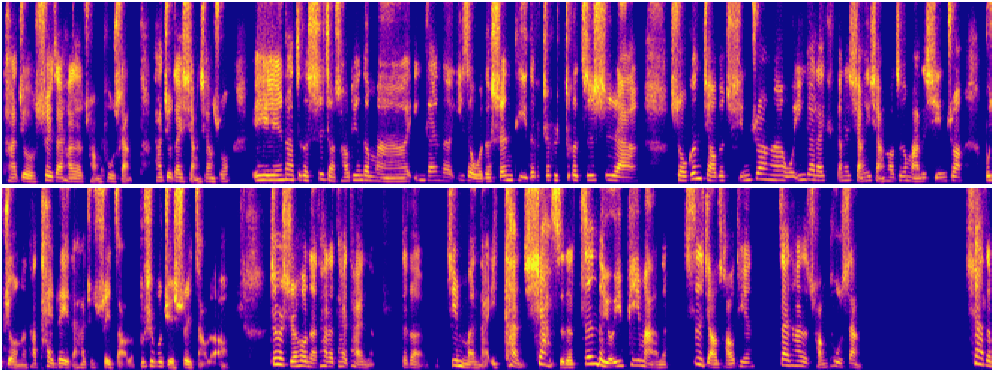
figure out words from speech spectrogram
他就睡在他的床铺上，他就在想象说：，诶，那这个四脚朝天的马，应该呢依着我的身体的这个这个姿势啊，手跟脚的形状啊，我应该来跟他想一想哈，这个马的形状。不久呢，他太累了，他就睡着了，不知不觉睡着了啊。这个时候呢，他的太太呢，这个进门来一看，吓死了，真的有一匹马呢，四脚朝天在他的床铺上，吓得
